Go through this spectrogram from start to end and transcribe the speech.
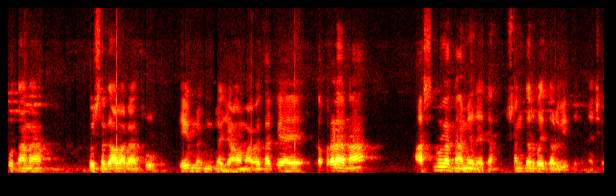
પોતાના કોઈ સગાવાળા થ્રુ એ એમને જાણવામાં આવ્યા હતા કે કપરાડાના આસનોલા ગામે રહેતા શંકરભાઈ તળવી કરીને છે.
